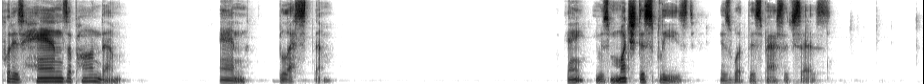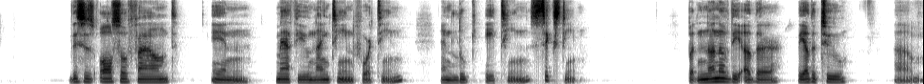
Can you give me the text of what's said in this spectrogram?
put his hands upon them, and blessed them. Okay? He was much displeased, is what this passage says. This is also found in Matthew 19 14 and Luke 18 16. But none of the other, the other two um,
